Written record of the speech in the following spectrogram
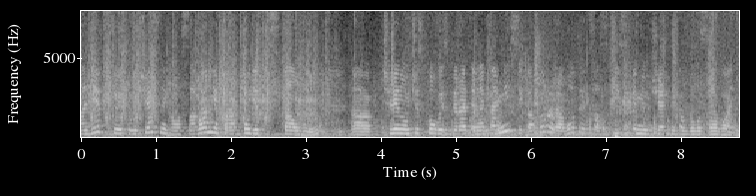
Надев все это, участник голосования проходит к столу, а, к члену участковой избирательной комиссии, который работает со списками участников голосования.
